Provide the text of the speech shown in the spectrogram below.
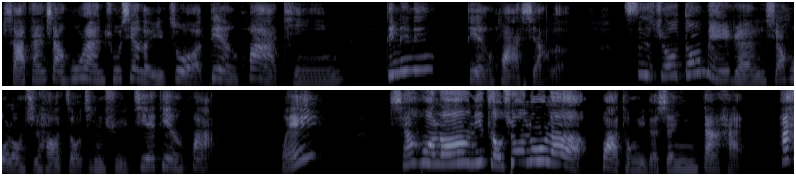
沙滩上忽然出现了一座电话亭。叮铃铃，电话响了，四周都没人，小火龙只好走进去接电话。喂，小火龙，你走错路了！话筒里的声音大喊：“哈哈，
